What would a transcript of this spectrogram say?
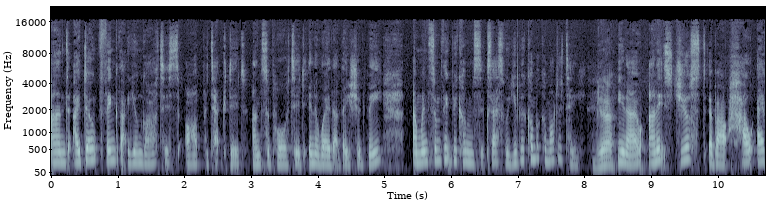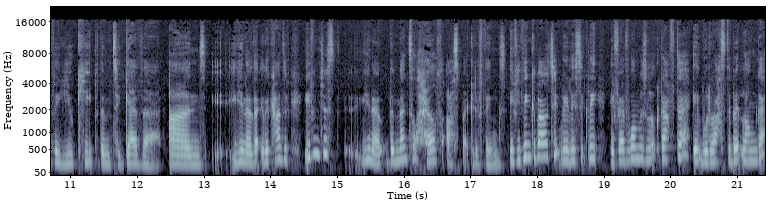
And I don't think that young artists are protected and supported in a way that they should be. And when something becomes successful, you become a commodity. Yeah. You know, and it's just about however you keep them together and, you know, the, the kind of, even just, you know, the mental health aspect of things. If you think about it realistically, if everyone was looked after, it would last a bit longer.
